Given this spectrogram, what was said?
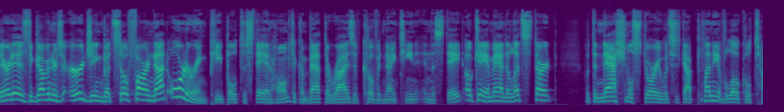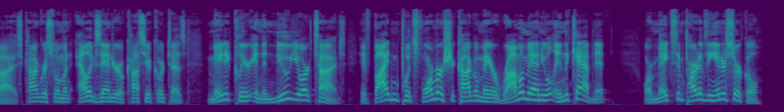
There it is. The governor's urging, but so far not ordering people to stay at home to combat the rise of COVID 19 in the state. Okay, Amanda, let's start with the national story, which has got plenty of local ties. Congresswoman Alexandria Ocasio Cortez made it clear in the New York Times if Biden puts former Chicago Mayor Rahm Emanuel in the cabinet or makes him part of the inner circle,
